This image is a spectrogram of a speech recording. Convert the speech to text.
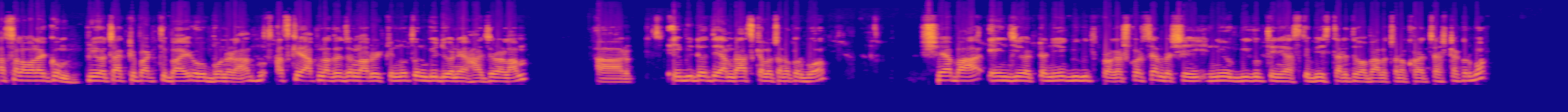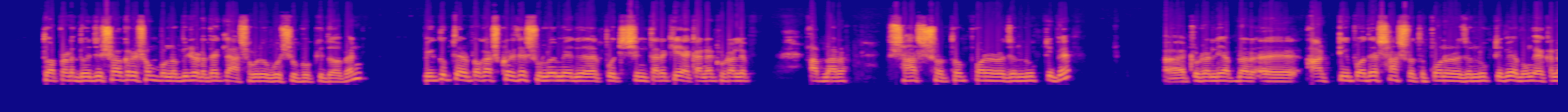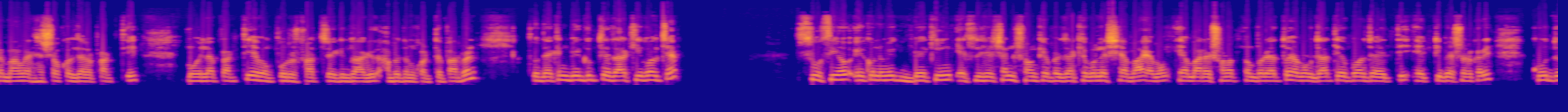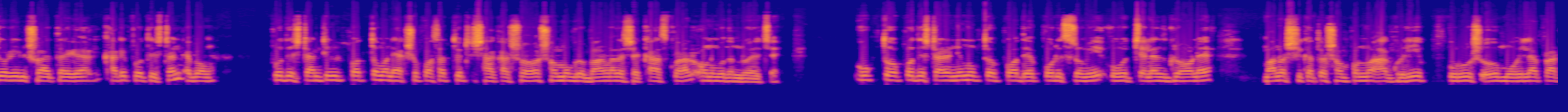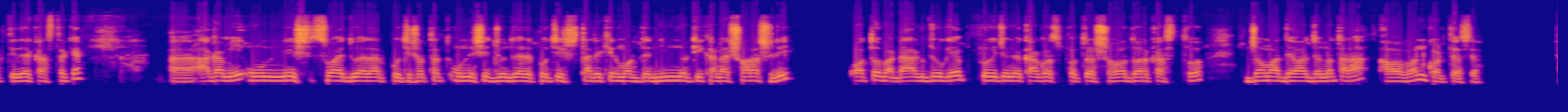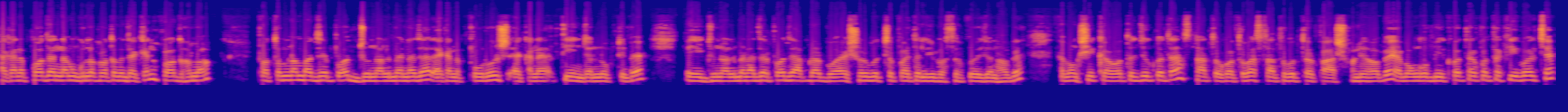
আসসালামু আলাইকুম, প্রিয় চাকরি প্রার্থী ভাই ও বোনেরা। আজকে আপনাদের জন্য আরও একটি নতুন ভিডিও নিয়ে হাজির হলাম। আর এই ভিডিওতে আমরা আজকে আলোচনা করব সেবা এনজিও একটা নিয়োগ বিজ্ঞপ্তি প্রকাশ করছে। আমরা সেই নিয়োগ বিজ্ঞপ্তি নিয়ে আজকে বিস্তারিতভাবে আলোচনা করার চেষ্টা করব। তো আপনারা ধৈর্য সহকারে সম্পূর্ণ ভিডিওটা দেখলে আশা করি অবশ্যই উপকৃত হবেন। বিজ্ঞপ্তি প্রকাশ করেছে ষোলোই মে দুই হাজার পঁচিশ তারিখে। এখানে টোটালে আপনার সাতশত পনেরো জন লোক টিপে টোটালি আপনার আটটি পদে সাতশত পনেরো জন লোক টিপে এবং এখানে বাংলাদেশের সকল জেলার প্রার্থী, মহিলা প্রার্থী এবং পুরুষ প্রার্থী কিন্তু আগে আবেদন করতে পারবেন। তো দেখেন বিজ্ঞপ্তিতে তারা কি বলছে? সোসিও ইকোনমিক বেকিং অ্যাসোসিয়েশন সংক্ষেপে যাকে বলে সেবা এবং এমআরএ সনদ নম্বর এত এবং জাতীয় পর্যায়ে একটি বেসরকারি ক্ষুদ্র ঋণ সহায়তাকারী প্রতিষ্ঠান এবং প্রতিষ্ঠানটির বর্তমানে একশো পঁচাত্তরটি শাখা সহ সমগ্র বাংলাদেশে কাজ করার অনুমোদন রয়েছে। উক্ত প্রতিষ্ঠানের নিমুক্ত পদে পরিশ্রমী ও চ্যালেঞ্জ গ্রহণে মানসিকতা সম্পন্ন আগ্রহী পুরুষ ও মহিলা প্রার্থীদের কাছ থেকে আগামী উনিশ ছয় দুই হাজার পঁচিশ অর্থাৎ উনিশে জুন দুই হাজার পঁচিশ তারিখের মধ্যে নিম্ন ঠিকানায় সরাসরি অথবা ডাকযোগে প্রয়োজনীয় কাগজপত্র সহ দরখাস্ত জমা দেওয়ার জন্য তারা আহ্বান করতেছে। এখানে পদের নামগুলো প্রথমে দেখেন। পদ হলো প্রথম নাম্বার যে পদ, জুনাল ম্যানেজার, এখানে পুরুষ, এখানে তিনজন লোক টিপে। এই জুনাল ম্যানেজার পদে আপনার বয়স সর্বোচ্চ পঁয়তাল্লিশ বছর প্রয়োজন হবে এবং শিক্ষাগত যোগ্যতা স্নাতক অথবা স্নাতকোত্তর পাশ হলে হবে এবং অভিজ্ঞতার কথা কি বলছে?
